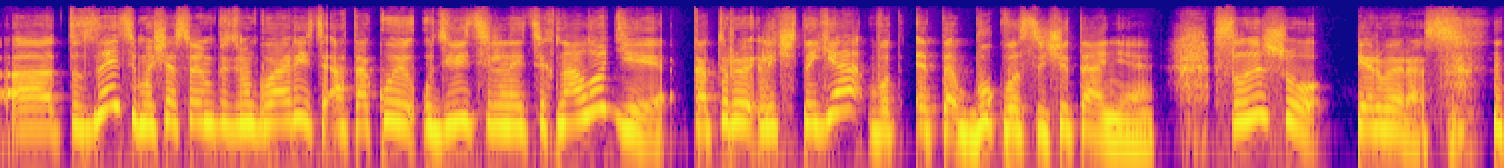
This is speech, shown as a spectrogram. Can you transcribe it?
А, тут, знаете, мы сейчас с вами будем говорить о такой удивительной технологии, которую лично я, вот это буква сочетания, слышу первый раз.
